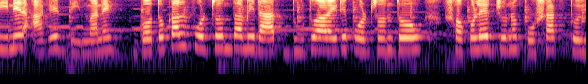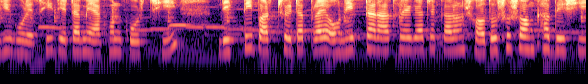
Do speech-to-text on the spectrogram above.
দিনের আগের দিন মানে গতকাল পর্যন্ত আমি রাত দুটো আড়াইটে পর্যন্ত সকলের জন্য পোশাক তৈরি করেছি, যেটা আমি এখন করছি। দেখতেই পাচ্ছ এটা প্রায় অনেকটা রাত হয়ে গেছে, কারণ সদস্য সংখ্যা বেশি,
